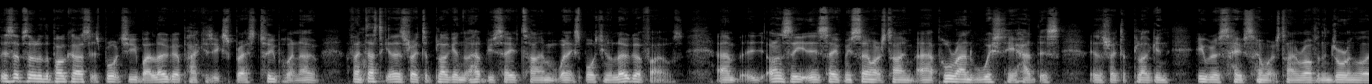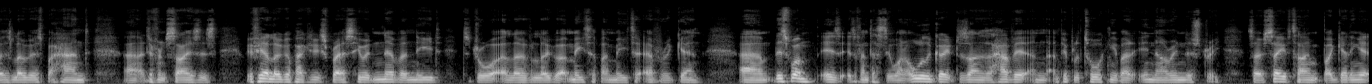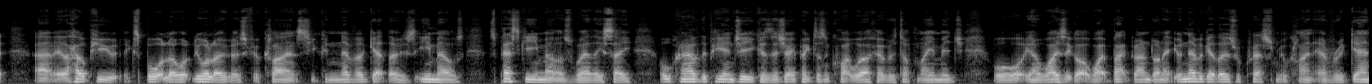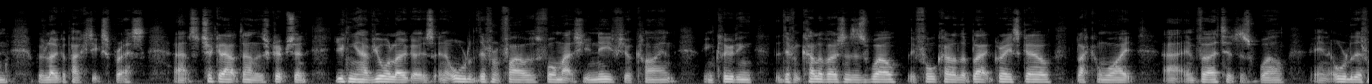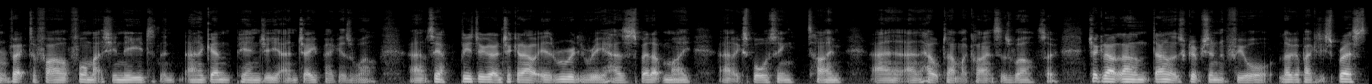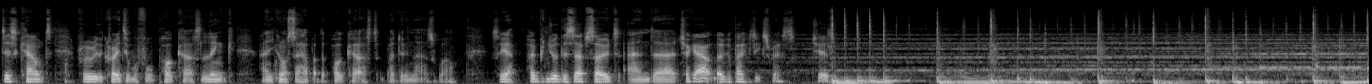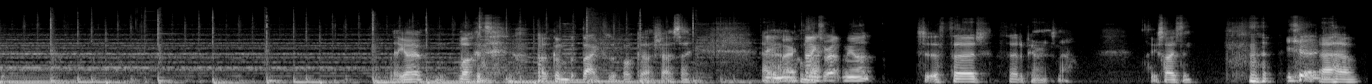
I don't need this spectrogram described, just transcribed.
This episode of the podcast is brought to you by Logo Package Express 2.0, a fantastic Illustrator plugin that will help you save time when exporting your logo files. Um, it- honestly, it saved me so much time. Uh, Paul Rand wished he had this Illustrator plugin. He would have saved so much time rather than drawing all those logos by hand uh, different sizes. If he had Logo Package Express, he would never need to draw a logo at meter by meter ever again. Um, this one is, is a fantastic one. All the great designers have it, and, and people are talking about it in our industry. So save time by getting it. Uh, it'll help you export lo- your logos for your clients. You can never get those emails, those pesky emails where they say, "Oh, can I have the PNG because the JPEG doesn't quite work over the top of my image?" Or you know, why has it got a white background on it? You'll never get those requests from your client ever again with Logo Package Express. Uh, so check it out down in the description. You can have your logos in all the different files formats you need for your client, including the different color versions as well, the full color, the black grayscale, black and white, uh, inverted as well, in all the different vector file formats you need, and, again PNG and JPEG as well. Um, so yeah, please do go and check it out. It really, really has sped up my uh, exporting time and, and helped out my clients as well. So check it out down, down in the description for your Logo Package Express discount through the Creative Waffle podcast link, and you can also help out the podcast by doing that as well. So yeah, hope you enjoyed this episode and uh, check it out, Logo Package Express. Cheers. There you go. Welcome, to, welcome back to the podcast, shall I say? Hey, Uh, Mark, thanks back. for having me on. It's the third third appearance now. Exciting. Yeah. Um,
